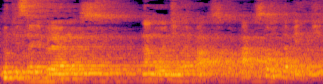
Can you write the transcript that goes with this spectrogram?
do que celebramos na noite da Páscoa, absolutamente.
